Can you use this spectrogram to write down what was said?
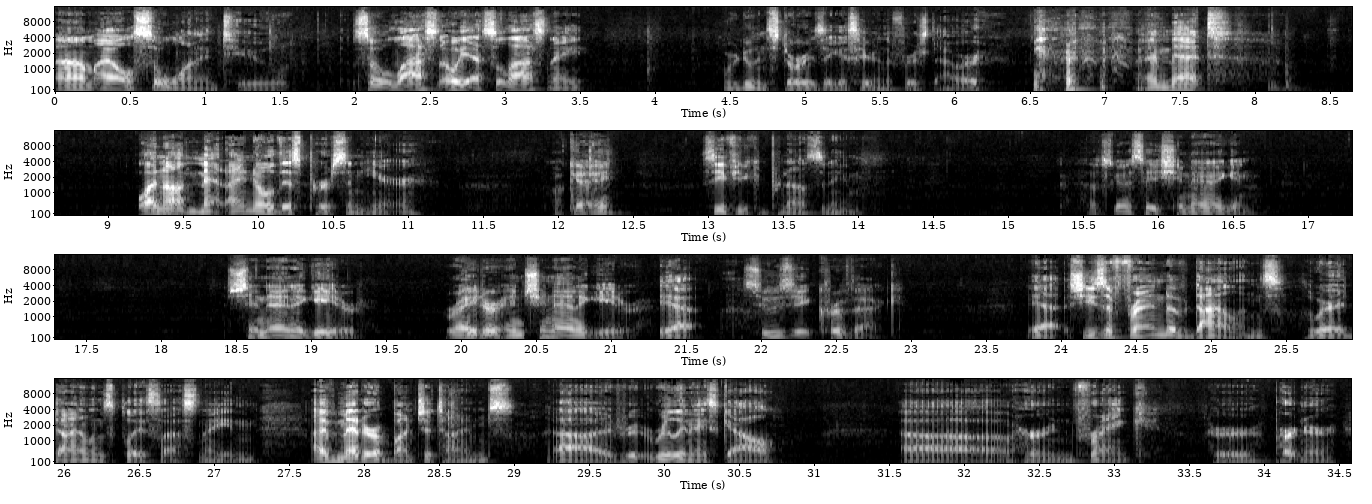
Um, I also wanted to. So last, oh yeah, so last night we're doing stories, I guess, here in the first hour. I met. Well, I not met. I know this person here. Okay. See if you can pronounce the name. I was going to say shenanigan. Shenanigator. Writer and shenanigator. Yeah, Susie Krivak. Yeah, she's a friend of Dylan's. We were at Dylan's place last night, and I've met her a bunch of times. Uh, r- really nice gal. Uh, her and Frank, her partner,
